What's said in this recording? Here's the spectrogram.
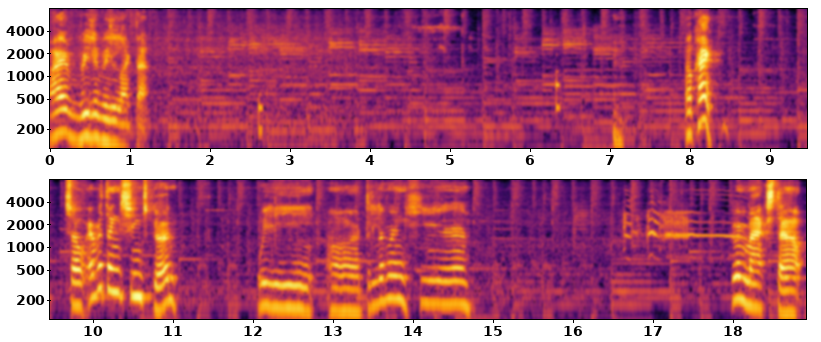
I really, really like that. Okay. So everything seems good. We are delivering here. You're maxed out.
